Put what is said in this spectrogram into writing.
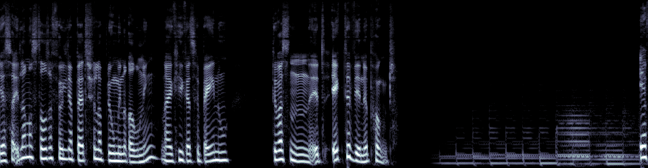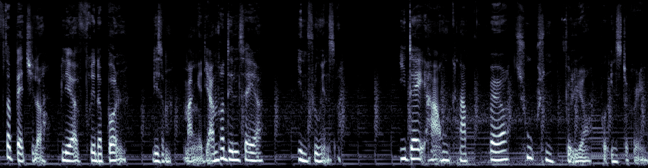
ja, så et eller andet sted, der følte jeg, bachelor blev min redning, når jeg kigger tilbage nu. Det var sådan et ægte vendepunkt. Efter Bachelor bliver Frida Bollen, ligesom mange af de andre deltagere, influencer. I dag har hun knap 40.000 følgere på Instagram.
